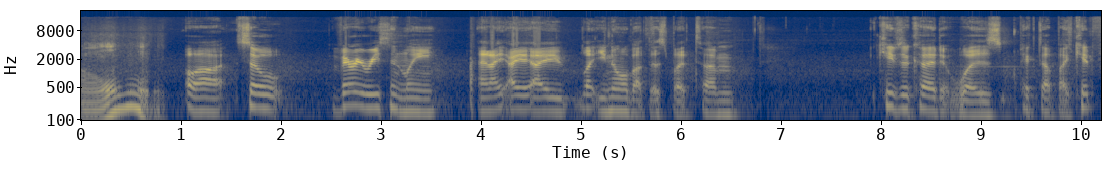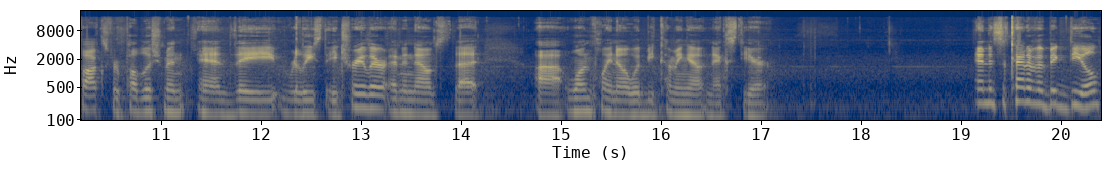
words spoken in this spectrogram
Oh. Uh, so very recently, and I, I, I let you know about this, but um, Caves of Qud was picked up by Kitfox for publishment, and they released a trailer and announced that uh, 1.0 would be coming out next year. And it's a kind of a big deal.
